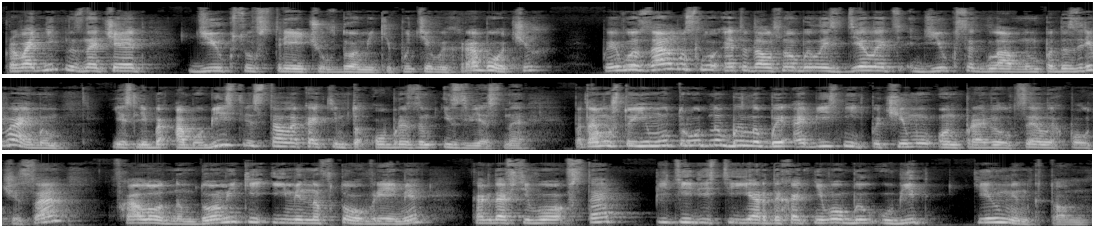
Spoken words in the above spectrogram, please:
Проводник назначает Дьюксу встречу в домике путевых рабочих. По его замыслу это должно было сделать Дьюкса главным подозреваемым, если бы об убийстве стало каким-то образом известно, потому что ему трудно было бы объяснить, почему он провел целых полчаса в холодном домике именно в то время, когда всего в 150 ярдах от него был убит Килмингтон.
